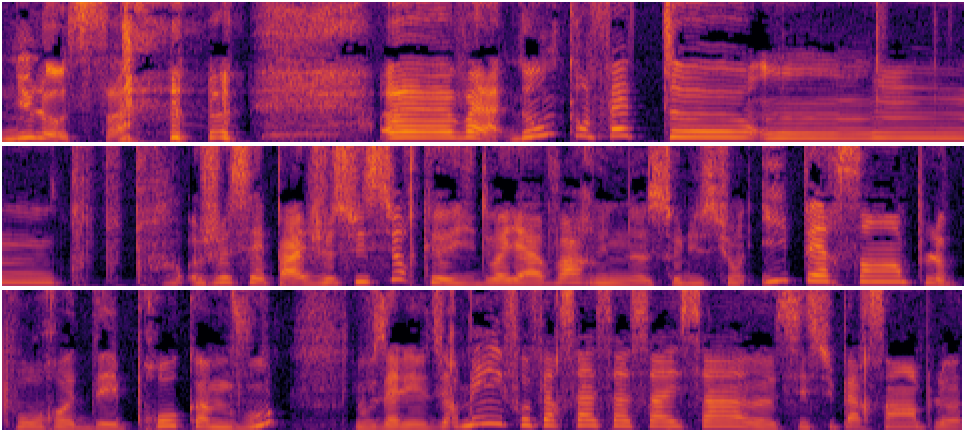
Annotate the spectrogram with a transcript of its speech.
nulos. voilà, donc en fait, on... Je sais pas, je suis sûre qu'il doit y avoir une solution hyper simple pour des pros comme vous. Vous allez dire, mais il faut faire ça, ça, ça et ça, euh, c'est super simple.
